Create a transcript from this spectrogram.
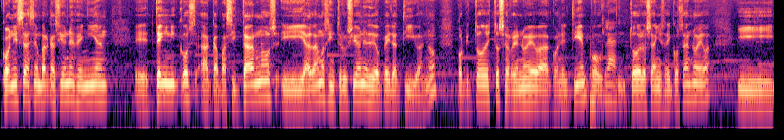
con esas embarcaciones venían eh, técnicos a capacitarnos y a darnos instrucciones de operativas, ¿no? Porque todo esto se renueva con el tiempo, Claro. todos los años hay cosas nuevas y,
